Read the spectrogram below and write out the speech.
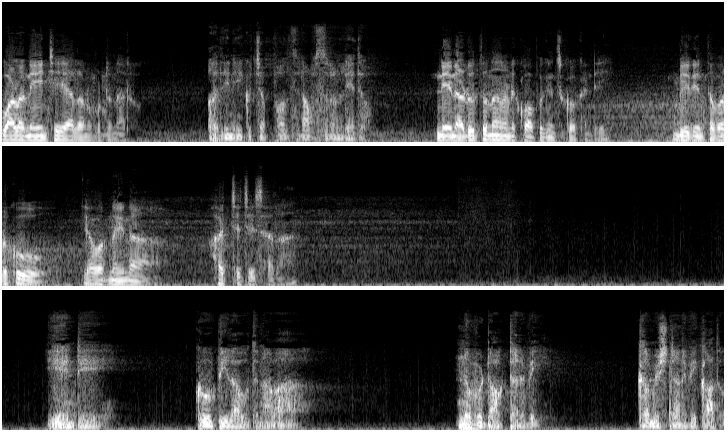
వాళ్ళని ఏం చేయాలనుకుంటున్నారు? అది నీకు చెప్పాల్సిన అవసరం లేదు. నేను అడుగుతున్నానని కోపగించుకోకండి. మీరింతవరకు ఎవరినైనా హత్య చేశారా? ఏంటి? కూపీలాగుతున్నావా నువ్వు డాక్టర్వి కమిషనర్వి కాదు.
